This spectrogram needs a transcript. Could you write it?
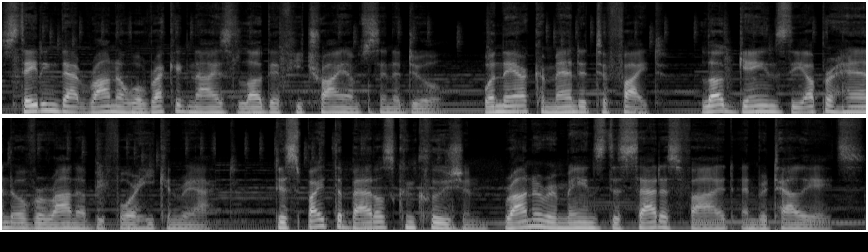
stating that Rana will recognize Lug if he triumphs in a duel. When they are commanded to fight, Lug gains the upper hand over Rana before he can react. Despite the battle's conclusion, Rana remains dissatisfied and retaliates,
